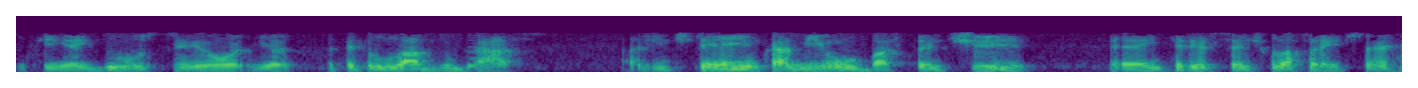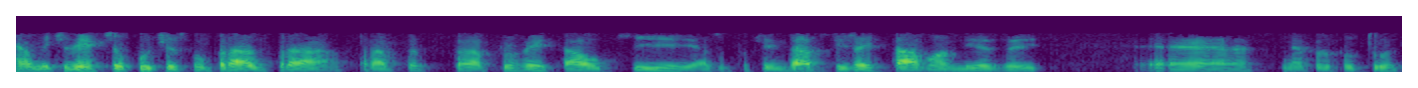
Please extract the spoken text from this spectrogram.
enfim, a indústria, até pelo lado do gás, a gente tem aí um caminho bastante é, interessante pela frente. Né? Realmente vencer o curtíssimo prazo para aproveitar o que as oportunidades que já estavam à mesa aí é, né, para o futuro.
